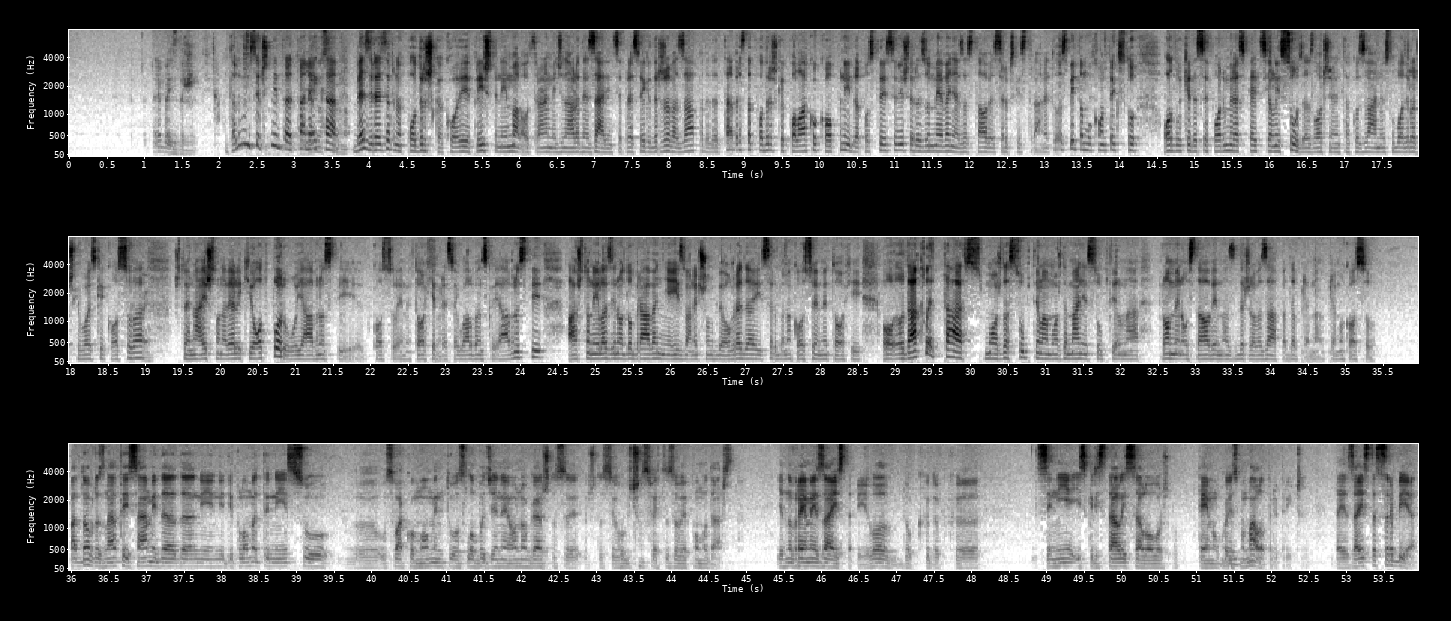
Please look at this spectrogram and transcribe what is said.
treba izdržati. Da li vam se čini da ta neka bezrezervna podrška koju je Priština imala od strane međunarodne zajednice, pre svega država Zapada, da ta vrsta podrške polako kopni, da postoji sve više razumevanja za stavove srpske strane? To vas pitam u kontekstu odluke da se formira specijalni sud za zločine takozvane oslobodilačke vojske Kosova, što je naišlo na veliki otpor u javnosti Kosova i Metohije, pre svega u albanskoj javnosti, a što nilazi na odobravanje izvaničnog Beograda i Srba na Kosovo i Metohiji. Odakle ta možda subtilna, možda manje subtilna subtilna promena u stavovima država Zapada prema, prema Kosovu? Pa dobro, znate i sami da, da ni, ni diplomate nisu u svakom momentu oslobođene onoga što se, što se u običnom svetu zove pomodarstvo. Jedno vreme je zaista bilo, dok, dok e, se nije iskristalisalo ovo tema o kojoj smo malo prepričali, da je zaista Srbija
